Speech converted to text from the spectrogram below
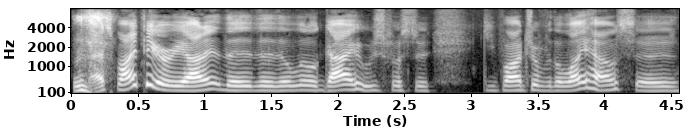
That's my theory on it. The, the the little guy who's supposed to keep watch over the lighthouse uh,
